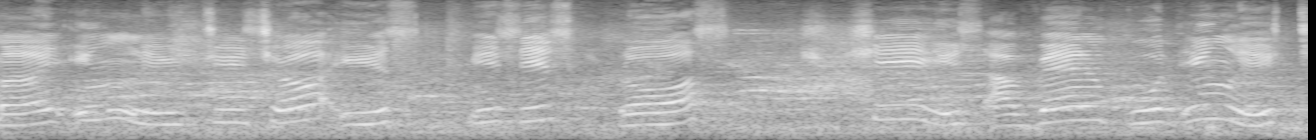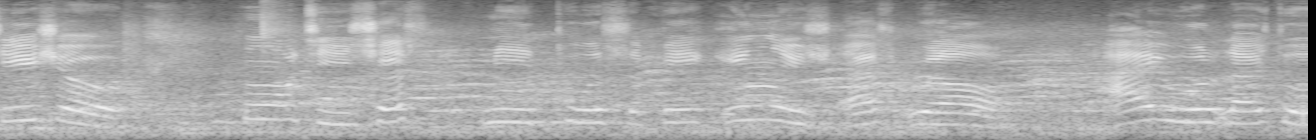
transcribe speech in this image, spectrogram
My English teacher is Mrs. Rose. She is a very good English teacher who teaches me to speak English as well. I would like to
